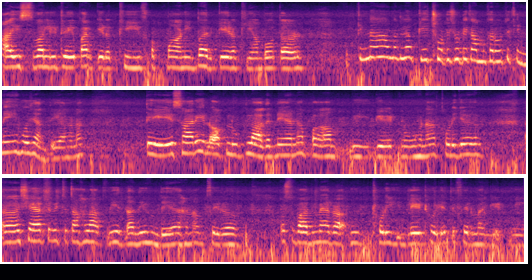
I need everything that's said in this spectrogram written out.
ਆਈਸ ਵਾਲੀ ਟਰੇ ਭਰ ਕੇ ਰੱਖੀ ਪਾਣੀ ਭਰ ਕੇ ਰੱਖੀਆਂ ਬੋਤਲ। ਕਿੰਨਾ, ਮਤਲਬ ਕਿ ਛੋਟੇ ਛੋਟੇ ਕੰਮ ਕਰੋ ਤੇ ਕਿੰਨੇ ਹੀ ਹੋ ਜਾਂਦੇ ਆ, ਹਨਾ। ਤੇ ਸਾਰੇ ਲੋਕ ਲੂਕ ਲਾ ਦਿੰਦੇ ਆ ਨਾ ਆਪਾਂ ਵੀ ਗੇਟ ਨੂੰ, ਹਨਾ। ਥੋੜੀ ਜਿਹੀ ਅਹ ਸ਼ਹਿਰ ਦੇ ਵਿੱਚ ਤਾਂ ਹਾਲਾਤ ਵੀ ਇਦਾਂ ਦੇ ਹੁੰਦੇ ਆ, ਹਨਾ, ਫਿਰ ਉਸ ਤੋਂ ਬਾਅਦ ਮੈਂ ਥੋੜੀ ਲੇਟ ਹੋ ਜਾਏ ਤੇ ਫਿਰ ਮੈਂ ਗੇਟ ਨਹੀਂ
